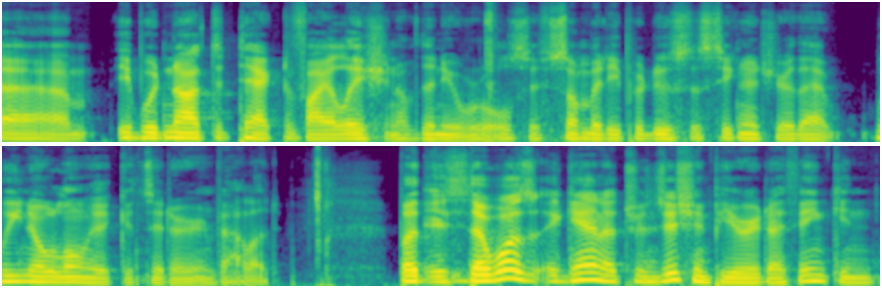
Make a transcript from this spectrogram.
um, it would not detect a violation of the new rules if somebody produced a signature that we no longer consider invalid. But Is there was again a transition period, I think in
